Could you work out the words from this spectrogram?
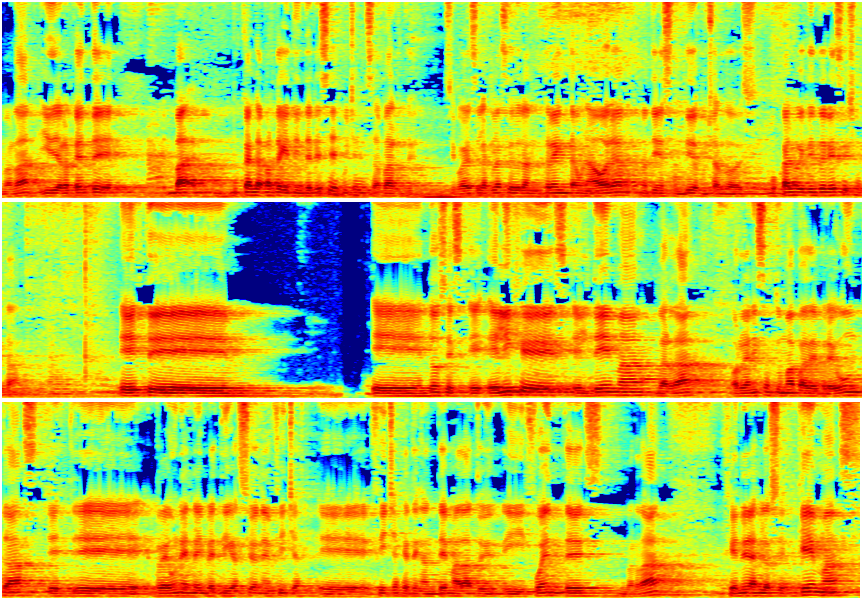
¿verdad? Y de repente buscas la parte que te interesa y escuchas esa parte. Si por veces las clases duran 30, una hora, no tiene sentido escuchar todo eso. Buscas lo que te interesa y ya está. Este, Eh, entonces, eh, eliges el tema, ¿verdad? Organizas tu mapa de preguntas, este, reúnes la investigación en fichas, eh, fichas que tengan tema, dato y, y fuentes, ¿verdad? Generas los esquemas,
